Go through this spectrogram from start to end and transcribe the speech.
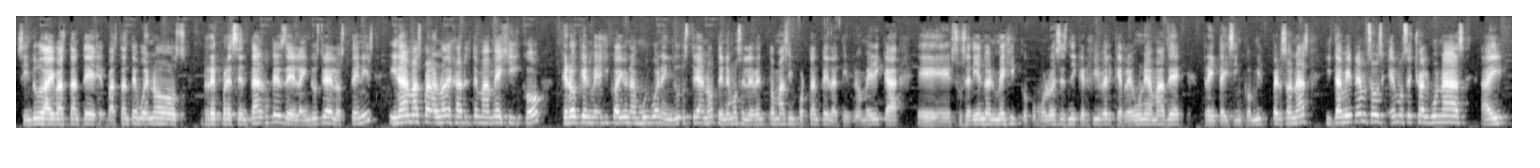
sin duda hay bastante, bastante buenos representantes de la industria de los tenis. Y nada más para no dejar el tema México, creo que en México hay una muy buena industria, ¿no? Tenemos el evento más importante de Latinoamérica eh, sucediendo en México, como lo es Sneaker Fever, que reúne a más de 35 mil personas. Y también hemos, hemos hecho algunas, ahí,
